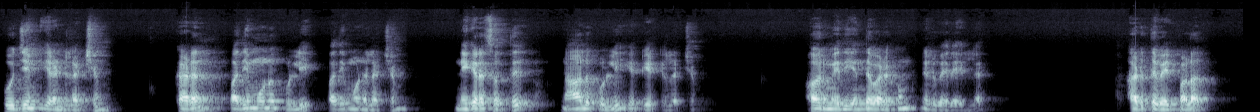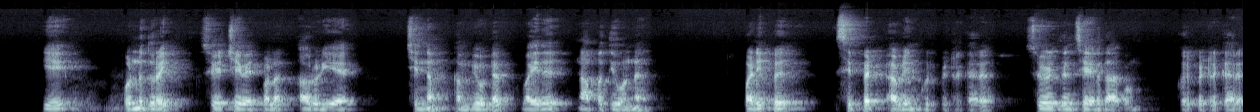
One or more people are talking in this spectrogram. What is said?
பூஜ்ஜியம் இரண்டு லட்சம். கடன் பதிமூணு புள்ளி பதிமூணு லட்சம். நிகர சொத்து நாலு புள்ளி எட்டு எட்டு லட்சம். அவர் மீது எந்த வழக்கும் நிலுவையில் இல்லை. அடுத்த வேட்பாளர் ஏ. பொன்னுதுரை சுயேட்சை வேட்பாளர். அவருடைய சின்னம் கம்ப்யூட்டர் வயது நாற்பத்தி ஒன்று படிப்பு சிப்பெட் அப்படின்னு குறிப்பிட்டிருக்காரு. சுயத்தில் செய்கிறதாகவும் குறிப்பிட்டிருக்காரு.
